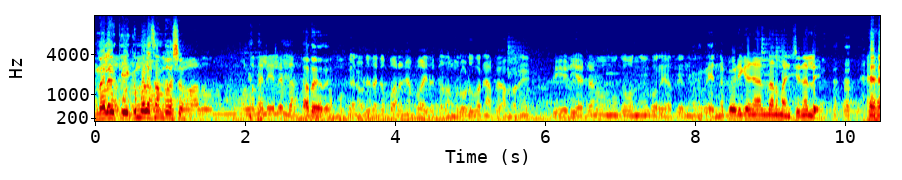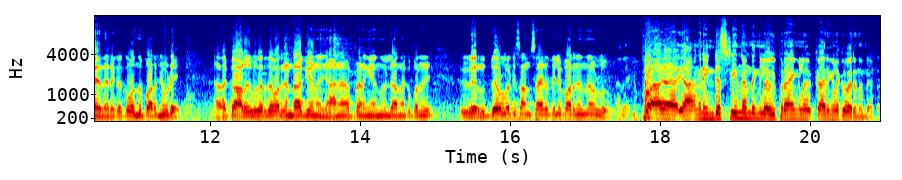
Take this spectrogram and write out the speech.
എന്നാലും കേൾക്കുമ്പോൾ സന്തോഷം. വാദമൊന്നും ഉള്ള നിലയിലല്ല. അതെ അതെ. മമ്മൂക്കനോട് ഇതൊക്കെ പറഞ്ഞപ്പോൾ ഇതൊക്കെ നമ്മളോട് പറഞ്ഞു. അപ്പോൾ ഞാൻ പറഞ്ഞു പേടിയായിട്ടാണ് മമ്മൂക്ക വന്ന് പറയാത്തതെന്ന് പറഞ്ഞപ്പോൾ എന്നെ പേടിക്കാൻ ഞാൻ എന്താണ് മനുഷ്യനല്ലേ? നിനക്കൊക്കെ വന്ന് പറഞ്ഞൂടെ അതൊക്കെ ആളുകൾ വെറുതെ പറഞ്ഞുണ്ടാക്കുകയാണ് ഞാൻ പിണങ്ങിയൊന്നുമില്ല എന്നൊക്കെ പറഞ്ഞ് വെറുതെ ഉള്ള ഒരു സംസാരത്തിൽ പറഞ്ഞതേ ഉള്ളൂ. ഇപ്പൊ അങ്ങനെ ഇൻഡസ്ട്രിയിൽ നിന്ന് എന്തെങ്കിലും അഭിപ്രായങ്ങൾ കാര്യങ്ങളൊക്കെ വരുന്നുണ്ട്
